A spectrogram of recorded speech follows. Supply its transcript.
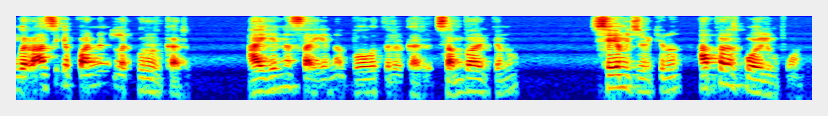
உங்க ராசிக்கு பன்னெண்டுல குரு இருக்காரு. ஐயன சயன போகத்தில் இருக்காரு? சம்பாதிக்கணும் சேமிச்சு வைக்கணும் அப்புறம் கோயிலுக்கு போகணும்.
